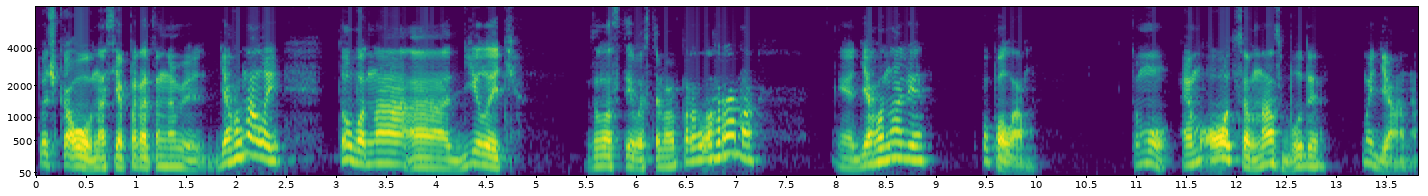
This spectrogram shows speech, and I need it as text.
точка О в нас є перетином діагоналей, то вона е, ділить за властивостями паралограма е, діагоналі пополам. Тому МО це в нас буде медіана.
